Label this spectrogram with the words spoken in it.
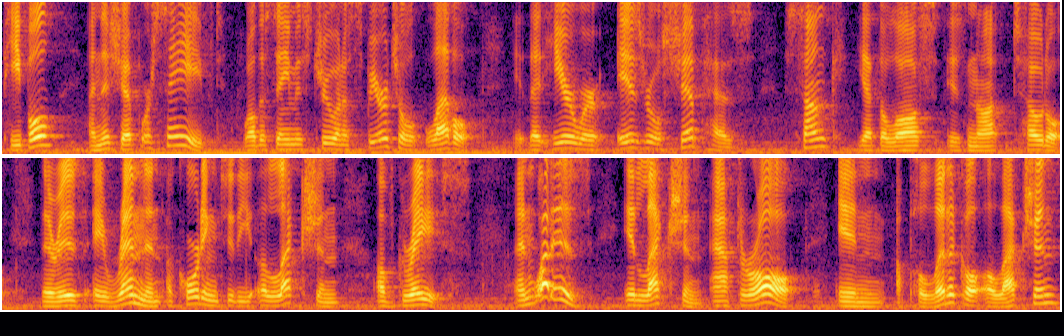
people and the ship were saved. Well, the same is true on a spiritual level, that here where Israel's ship has sunk, yet the loss is not total there is a remnant according to the election of grace. And what is election after all? In a political election,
